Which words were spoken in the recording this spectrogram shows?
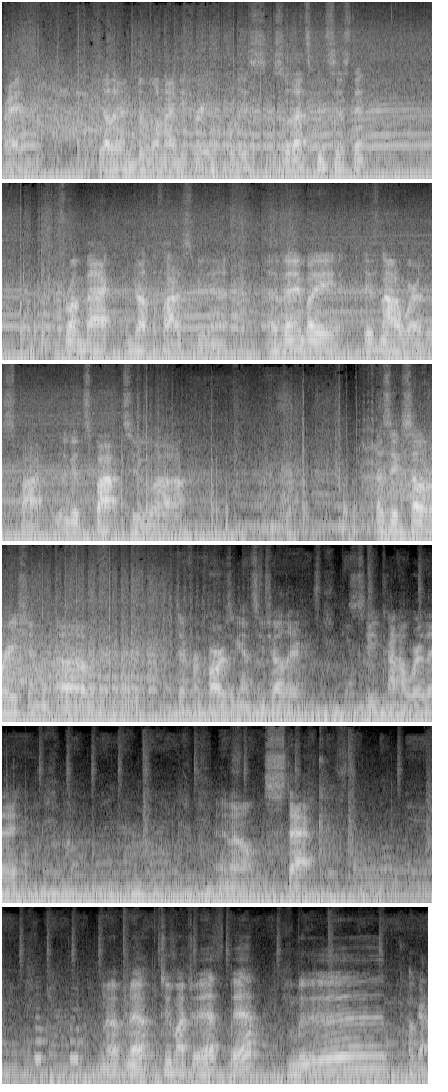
right? The other end did 193. At least, so that's consistent. From back and drop the five speed in it. If anybody is not aware of this spot, it's a good spot to uh, That's the acceleration of different cars against each other. See kind of where they, you know, stack. Nope, nope, too much. Yep, yep. Boop. Okay.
